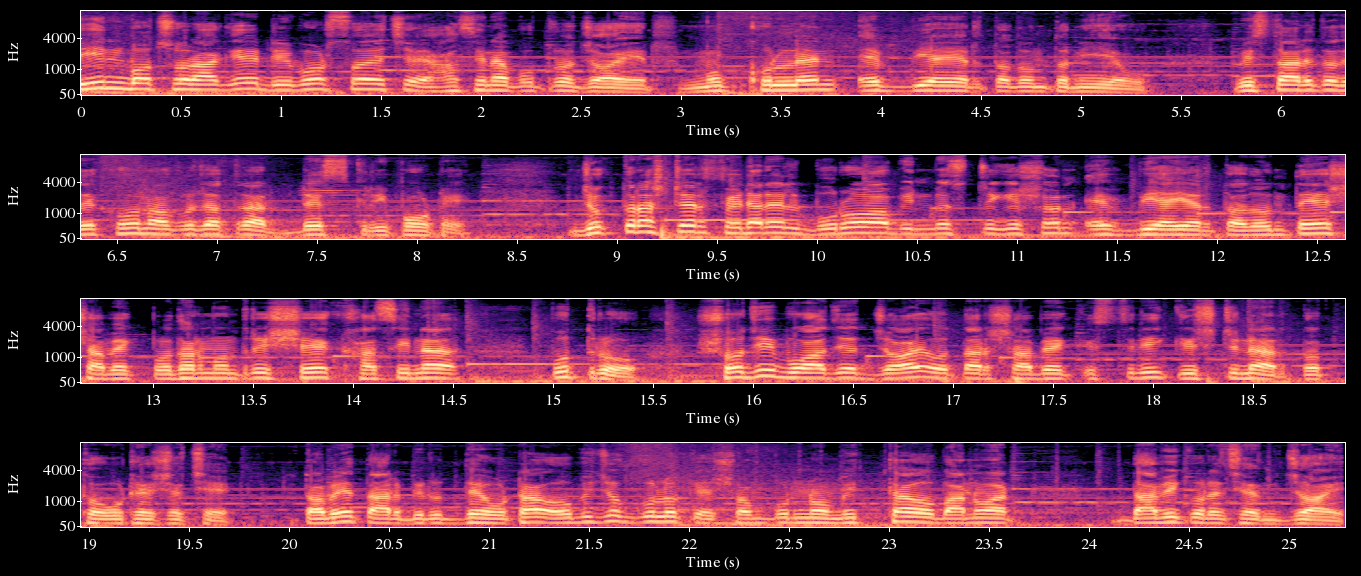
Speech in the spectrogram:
তিন বছর আগে ডিভোর্স হয়েছে হাসিনা পুত্র জয়ের। মুখ খুললেন এফবিআই এর তদন্ত নিয়েও। বিস্তারিত দেখুন অগ্রযাত্রার ডেস্ক রিপোর্টে। যুক্তরাষ্ট্রের Federal Bureau of Investigation FBI এর তদন্তে সাবেক প্রধানমন্ত্রী শেখ হাসিনা পুত্র সজীব ওয়াজেদ জয় ও তার সাবেক স্ত্রী ক্রিস্টিনার তথ্য উঠে এসেছে। তবে তার বিরুদ্ধে ওঠা অভিযোগগুলোকে সম্পূর্ণ মিথ্যা ও বানোয়াট দাবি করেছেন জয়।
